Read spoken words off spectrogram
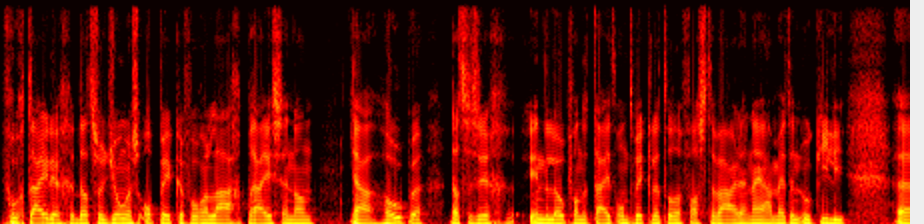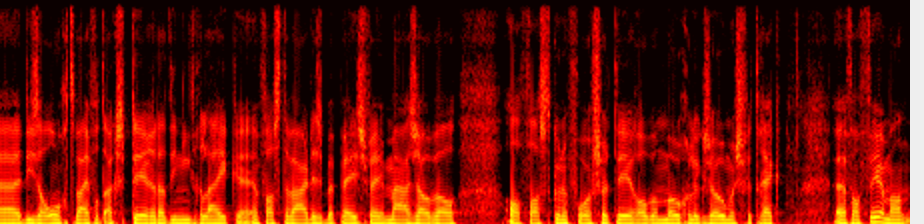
vroegtijdig dat soort jongens oppikken voor een lage prijs... en dan ja, hopen dat ze zich in de loop van de tijd ontwikkelen tot een vaste waarde. Nou ja, met een Oekili, uh, die zal ongetwijfeld accepteren dat hij niet gelijk uh, een vaste waarde is bij PSV, maar zou wel alvast kunnen voorsorteren op een mogelijk zomersvertrek uh, van Veerman.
